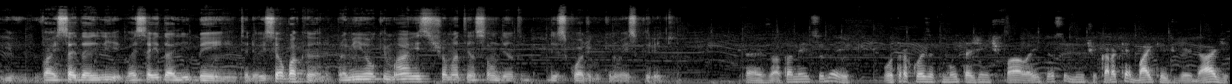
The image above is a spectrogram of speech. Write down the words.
e vai sair dali, vai sair dali bem, entendeu? Isso é o bacana. Para mim é o que mais chama atenção dentro desse código que não é escrito. É exatamente isso daí. Outra coisa que muita gente fala aí que é o seguinte, o cara que é biker de verdade,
